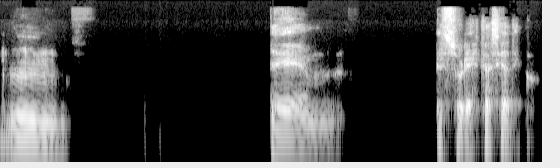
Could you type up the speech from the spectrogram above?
mm, de, mm, el sureste asiático.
